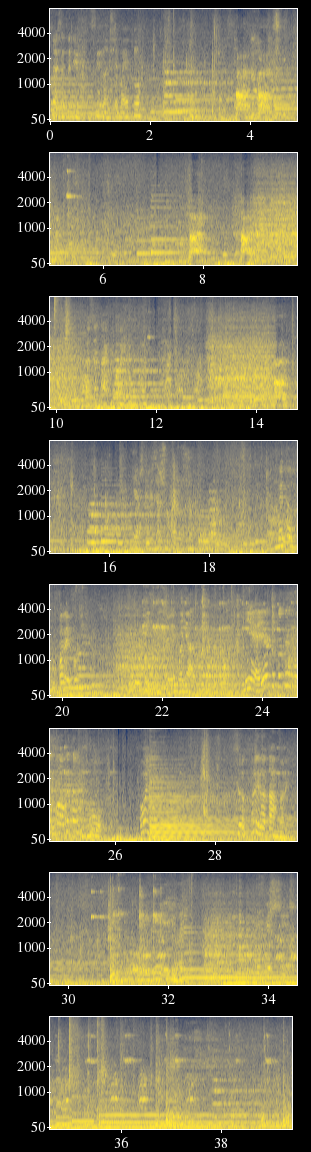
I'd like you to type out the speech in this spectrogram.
Зараз я тоді сина ще маякну. Давай. Ось отак, ой. Я ж тобі за що кажу, що Ми тут бери хочемо. понятно. Ні, я тут один а ви там вдвох. Понял? Все, прыгай там бери. Не спішиш.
